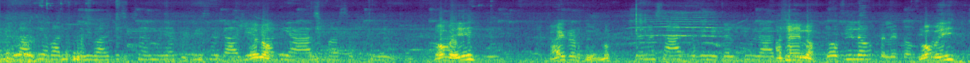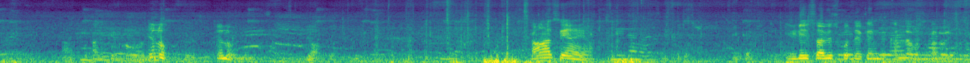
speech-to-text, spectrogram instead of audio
मैं गाजियाबाद में परिवार के सर मुझे सर। गाजियाबाद या आस पास लो भाई करते हो लो। सर मैं सात बजे निकलती हूँ रात अच्छा ये लो टॉफी लो पहले टॉफी लो भाई। चलो चलो। जाओ। कहाँ से आए आप ठीक है। ईडी साहब इसको देखेंगे खल्ला बस कार्रवाई करो।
